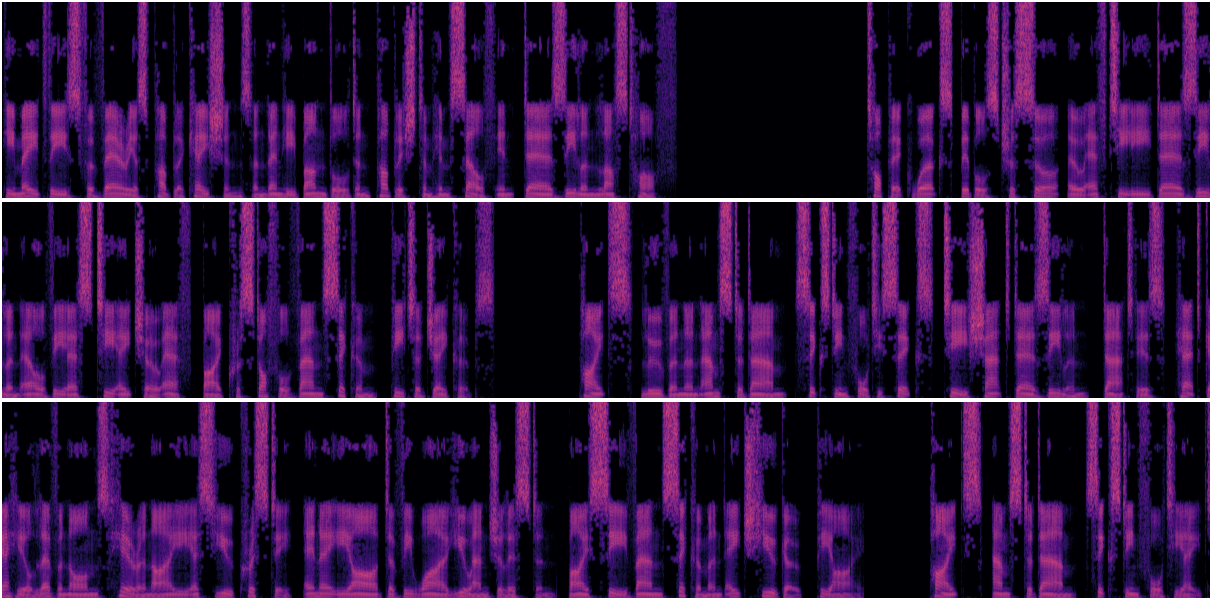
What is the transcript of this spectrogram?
He made these for various publications and then he bundled and published them himself in Der Seelenlust Topic works Bibels Tresoor, OFTE der Seelen LVSTHOF, by Christoffel van Sichem, Pieter Jacobsz Paets, Leuven and Amsterdam, 1646, T. Schat der Seelen, dat is, het geheel leven ons Heeren Iesu Christi, Naer de vier Evangelisten, by C. van Sichem and H. Hugo, P.I. Paets, Amsterdam, 1648.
